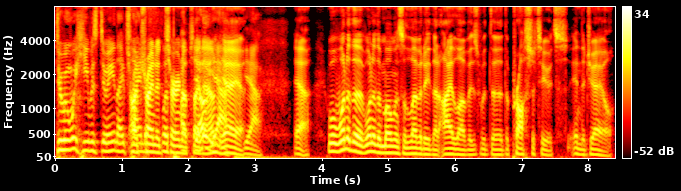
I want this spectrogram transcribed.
doing what he was doing, like trying, Oh, trying to flip turn up- upside oh, down? Yeah, Yeah, yeah. yeah. Yeah. Well, one of the one of the moments of levity that I love is with the the prostitutes in the jail.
